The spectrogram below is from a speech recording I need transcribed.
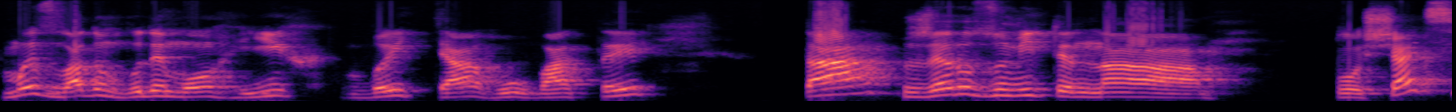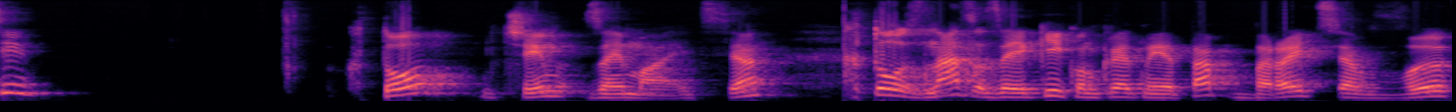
ми з владом будемо їх витягувати та вже розуміти на площадці, хто чим займається, хто з нас за який конкретний етап береться в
